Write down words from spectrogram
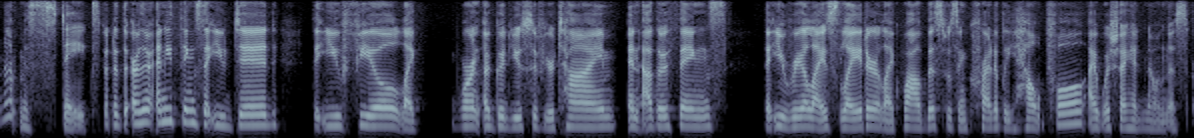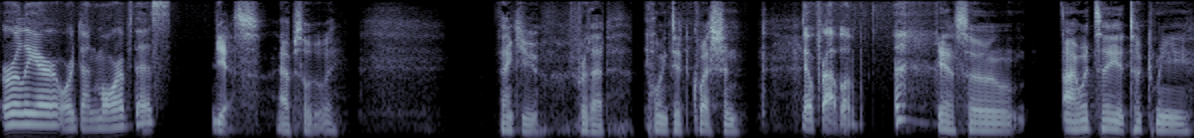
not mistakes, but are there, are there any things that you did that you feel like weren't a good use of your time and other things that you realized later, like, wow, this was incredibly helpful. I wish I had known this earlier or done more of this? Yes, absolutely. Thank you for that pointed question. no problem. yeah, so I would say it took me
